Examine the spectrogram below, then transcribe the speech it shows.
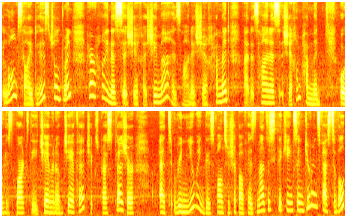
alongside his children, Her Highness Sheikh Hashima, His Highness Sheikh Hamid, and His Highness Sheikh Mohammed. For his part, the chairman of GFH expressed pleasure at renewing the sponsorship of His Majesty the King's Endurance Festival,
